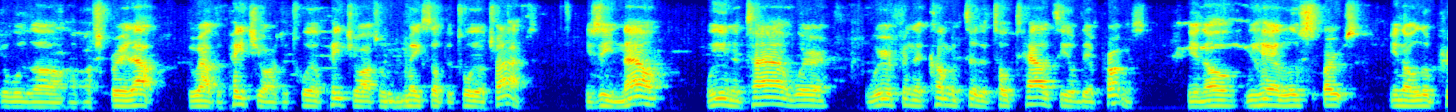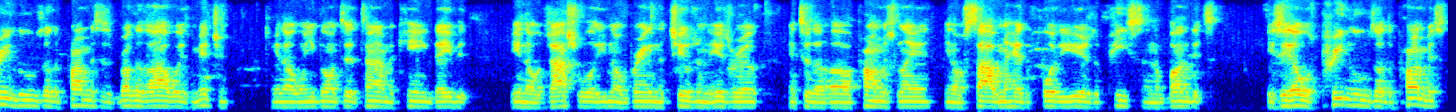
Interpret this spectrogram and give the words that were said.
it was uh, uh spread out throughout the patriarchs, the twelve patriarchs, who Mhm. makes up the twelve tribes. You see, now we in a time where we're finna come into the totality of their promise. You know, we had little spurts, you know, little preludes of the promises brothers always mention. You know, when you go into the time of King David, you know, Joshua, you know, bringing the children of Israel into the uh, promised land. You know, Solomon had the 40 years of peace and abundance. You see, those preludes of the promise,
